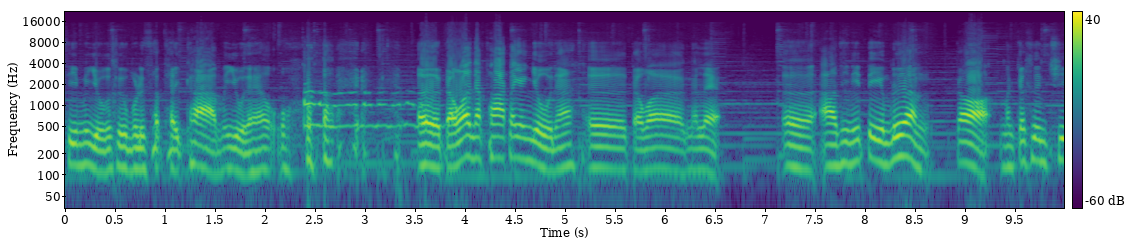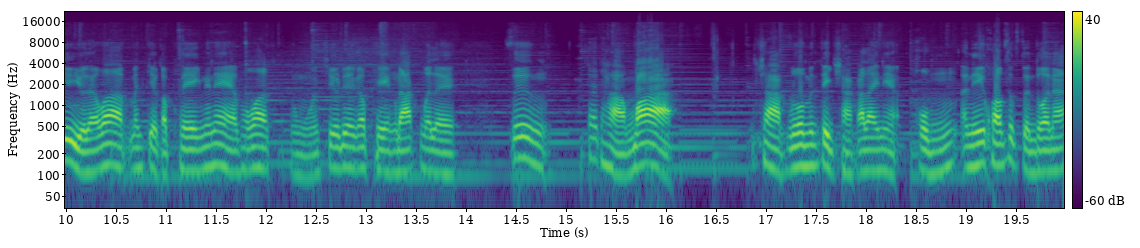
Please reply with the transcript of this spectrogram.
ที่ไม่อยู่ก็คือบริษัทไทก้าไม่อยู่แล้วเออ แต่ว่านักพาก็ยังอยู่นะ เออ แต่ว่านั่นแหละ เออเอาทีนี้ธีมเรื่องก็มันก็ขึ้นชื่ออยู่แล้วว่ามันเกี่ยวกับเพลงแน่ๆเพราะว่าโอ้โหชื่อเรื่องก็เพลงรักมาเลย ซึ่งถ้าถามว่าฉากโรแมนติกฉากอะไรเนี่ย ผมอันนี้ความสึกส่วนตัวนะ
